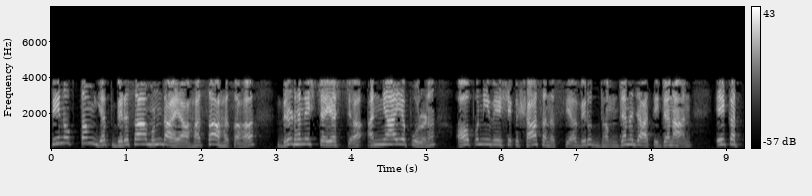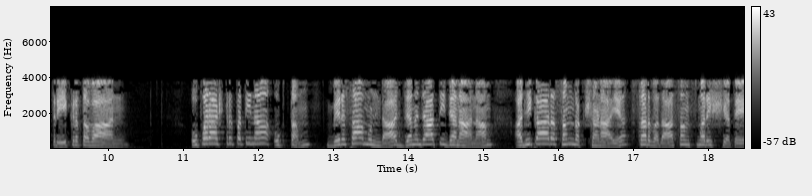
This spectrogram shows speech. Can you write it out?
तेनोक्तं यत् बिरसामुण्डायाः साहसः दृढनिश्चयश्च अन्यायपूर्ण औपनिवेशिकशासनस्य विरुद्धं जनजातिजनान् एकत्रीकृतवान्। उपराष्ट्रपतिना उक्तं बिरसामुण्डा जनजातिजनानाम् अधिकारसंरक्षणाय सर्वदा संस्मरिष्यते।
